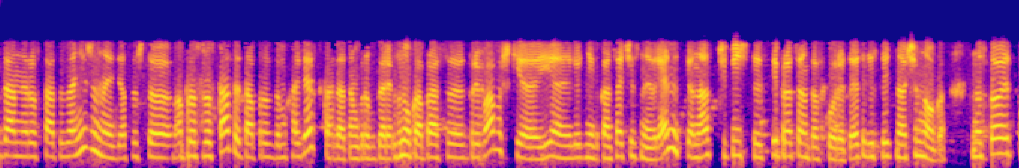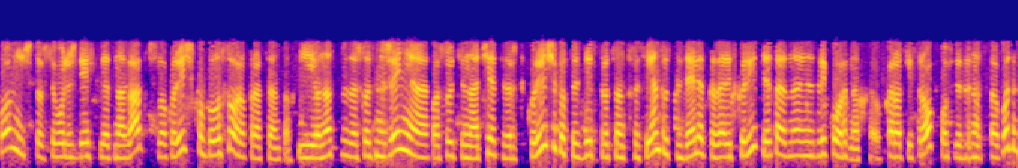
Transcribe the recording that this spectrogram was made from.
данные Росстата занижены. Дело в том, что опрос Росстата – это опрос домохозяйств, когда там, грубо говоря, внука опрашивают при бабушке, и люди не до конца честные. В реальности у нас чуть меньше 30% курят, и это действительно очень много. Но стоит помнить, что всего лишь 10 лет назад число курильщиков было 40%. И у нас произошло снижение, по сути, на четверть курильщиков, то есть 10% россиян просто взяли, отказались курить. Это одно из рекордных. В короткий срок, после 2012 года,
